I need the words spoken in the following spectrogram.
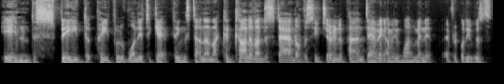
in the speed that people have wanted to get things done. And I can kind of understand, obviously, during the pandemic. I mean, one minute everybody was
